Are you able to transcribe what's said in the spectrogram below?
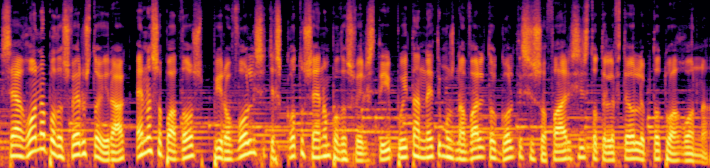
Σε αγώνα ποδοσφαίρου στο Ιράκ, ένας οπαδός πυροβόλησε και σκότωσε έναν ποδοσφαιριστή που ήταν έτοιμος να βάλει τον γκολ της ισοφάρισης στο τελευταίο λεπτό του αγώνα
